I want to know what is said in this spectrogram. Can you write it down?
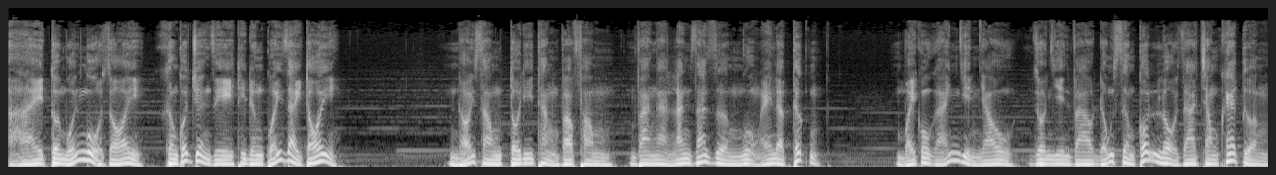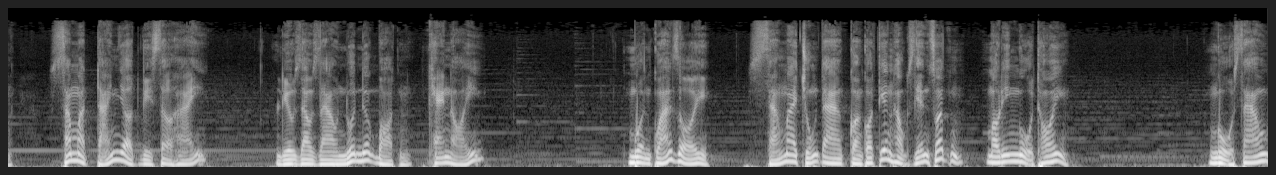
Ai, tôi muốn ngủ rồi, không có chuyện gì thì đừng quấy rầy tôi. Nói xong tôi đi thẳng vào phòng và ngả lăn ra giường ngủ ngay lập tức. Mấy cô gái nhìn nhau rồi nhìn vào đống xương cốt lộ ra trong khe tường, sắc mặt tái nhợt vì sợ hãi. Liêu rào rào nuốt nước bọt, khẽ nói. Muộn quá rồi, sáng mai chúng ta còn có tiết học diễn xuất, mau đi ngủ thôi. Ngủ sao?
